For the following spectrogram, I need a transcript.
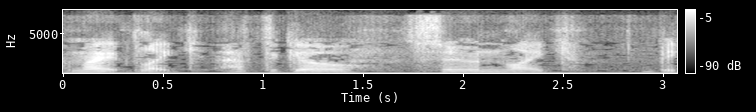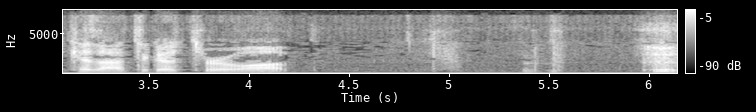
I might like have to go soon, like because I have to go throw up.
